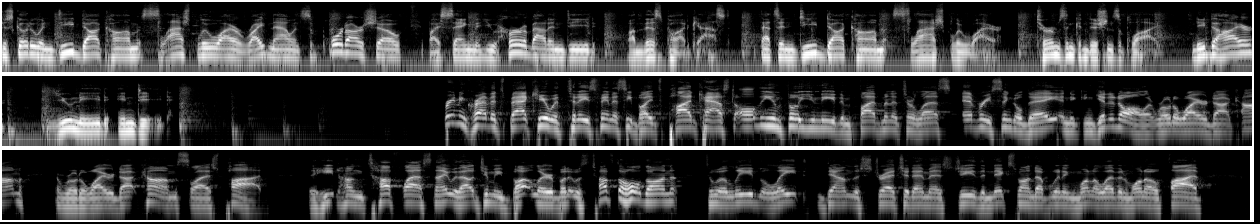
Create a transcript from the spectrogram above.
Just go to Indeed.com slash BlueWire right now and support our show by saying that you heard about Indeed on this podcast. That's Indeed.com slash BlueWire. Terms and conditions apply. Need to hire? You need Indeed. Brandon Kravitz back here with today's Fantasy Bites podcast. All the info you need in five minutes or less every single day, and you can get it all at rotowire.com and rotowire.com slash pod. The Heat hung tough last night without Jimmy Butler, but it was tough to hold on to a lead late down the stretch at MSG. The Knicks wound up winning 111 105,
